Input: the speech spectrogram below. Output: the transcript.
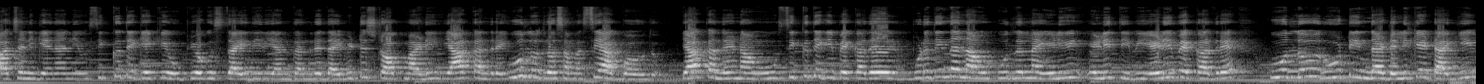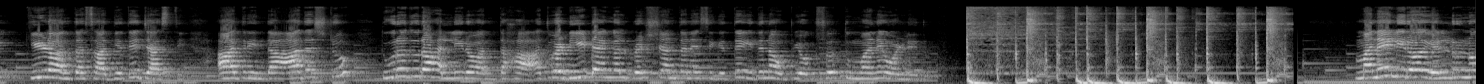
ಬಾಚಣಿಗೆನ ನೀವು ಸಿಕ್ಕು ತೆಗೆಯಕ್ಕೆ ಉಪಯೋಗಿಸ್ತಾ ಇದ್ದೀರಿ ಅಂತಂದ್ರೆ ದಯವಿಟ್ಟು ಸ್ಟಾಪ್ ಮಾಡಿ. ಯಾಕಂದ್ರೆ ಕೂದಲುದ್ರೋ ಸಮಸ್ಯೆ ಆಗಬಹುದು. ಯಾಕಂದ್ರೆ ನಾವು ಸಿಕ್ಕು ತೆಗಿಬೇಕಾದ್ರೆ ಬುಡದಿಂದ ನಾವು ಕೂದಲನ್ನ ಎಳಿ ಎಳಿತೀವಿ. ಎಳಿಬೇಕಾದ್ರೆ ಕೂದಲು ರೂಟಿಂದ ಡೆಲಿಕೇಟ್ ಆಗಿ ಕೀಳೋ ಅಂತ ಸಾಧ್ಯತೆ ಜಾಸ್ತಿ. ಆದ್ರಿಂದ ಆದಷ್ಟು ದೂರ ದೂರ ಅಲ್ಲಿರೋ ಅಂತಹ ಅಥವಾ ಡಿಟ್ಯಾಂಗಲ್ ಬ್ರಷ್ ಅಂತಾನೆ ಸಿಗುತ್ತೆ, ಇದನ್ನ ಉಪಯೋಗಿಸೋದು ತುಂಬಾನೇ ಒಳ್ಳೇದು. ಮನೆಯಲ್ಲಿರೋ ಎಲ್ರು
